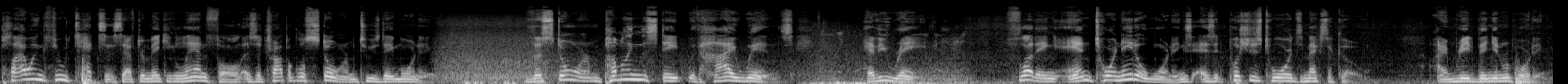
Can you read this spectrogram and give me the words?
plowing through Texas after making landfall as a tropical storm Tuesday morning. The storm pummeling the state with high winds, heavy rain, flooding, and tornado warnings as it pushes towards Mexico. I'm Reed Binion reporting.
